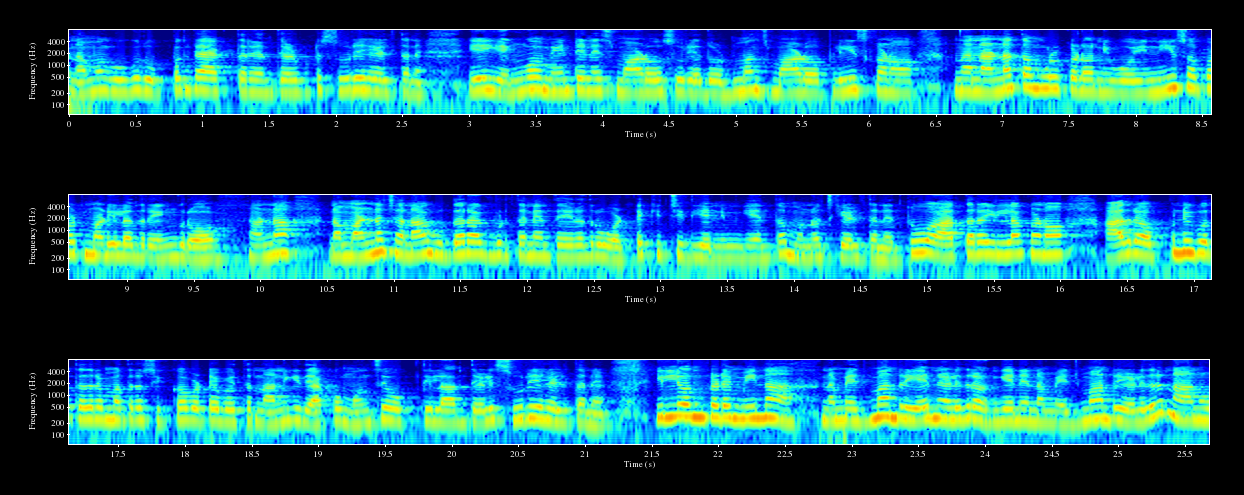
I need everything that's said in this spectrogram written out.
ನಮಗೆ ಉಗಿದು ಉಪ್ಪಂಗ್ರೆ ಹಾಕ್ತಾರೆ ಅಂತ ಹೇಳ್ಬಿಟ್ಟು ಸೂರ್ಯ ಹೇಳ್ತಾನೆ. ಏ, ಹೆಂಗೋ ಮೇಂಟೆನೆನ್ಸ್ ಮಾಡೋ ಸೂರ್ಯ, ದೊಡ್ಡ ಮನ್ಸು ಮಾಡೋ ಪ್ಲೀಸ್ ಕಣೋ. ನನ್ನ ಅಣ್ಣ ತಮ್ಮಗಳು ಕಣೋ, ನೀವು ನೀವು ಸಪೋರ್ಟ್ ಮಾಡಿಲ್ಲ ಅಂದ್ರೆ ಹೆಂಗ್ರೋ? ಅಣ್ಣ, ನಮ್ಮ ಅಣ್ಣ ಚೆನ್ನಾಗಿ ಉದ್ಧಾರ ಆಗ್ಬಿಡ್ತಾನೆ ಅಂತ ಏನಾದರೂ ಹೊಟ್ಟೆ ಕಿಚ್ಚಿದೆಯಾ ನಿಮಗೆ ಅಂತ ಮನೋಜ್ ಕೇಳ್ತಾನೆ. ತೂ, ಆ ಥರ ಇಲ್ಲ ಕಣೋ. ಆದರೆ ಅಪ್ಪನಿಗೆ ಗೊತ್ತಾದ್ರೆ ಮಾತ್ರ ಸಿಕ್ಕಾಬಟ್ಟೆ ಬೈತಾರೆ. ನನಗಿದು ಯಾಕೋ ಮನಸ್ಸೇ ಒಪ್ತಿಲ್ಲ ಅಂತೇಳಿ ಸೂರ್ಯ ಹೇಳ್ತಾನೆ. ಇಲ್ಲಿ ಒಂದು ಕಡೆ ಮೀನಾ, ನಮ್ಮ ಯಜಮಾನ್ರು ಏನು ಹೇಳಿದ್ರು ಹಂಗೇನೆ. ನಮ್ಮ ಯಜಮಾನ್ರು ಹೇಳಿದ್ರೆ ನಾನು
